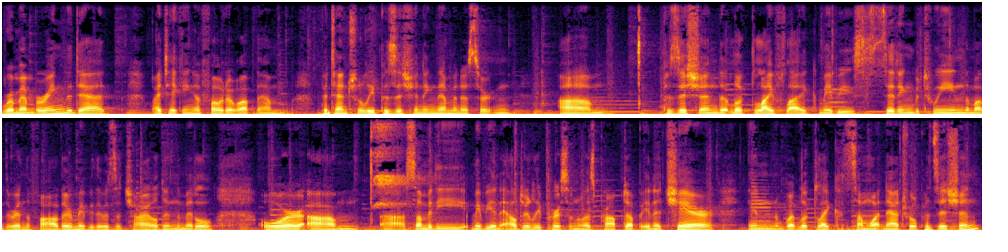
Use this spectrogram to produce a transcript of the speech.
remembering the dead by taking a photo of them, potentially positioning them in a certain um, position that looked lifelike, maybe sitting between the mother and the father, maybe there was a child in the middle, or um, uh, somebody, maybe an elderly person, was propped up in a chair in what looked like a somewhat natural position.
